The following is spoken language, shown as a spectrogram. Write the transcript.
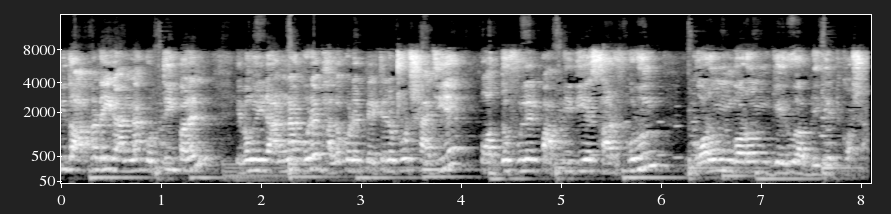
কিন্তু আপনারা এই রান্না করতেই পারেন এবং এই রান্না করে ভালো করে প্লেটের ওপর সাজিয়ে পদ্ম ফুলের পাপড়ি দিয়ে সার্ভ করুন। গরম গরম গেরুয়া ব্রিগেড কষা।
